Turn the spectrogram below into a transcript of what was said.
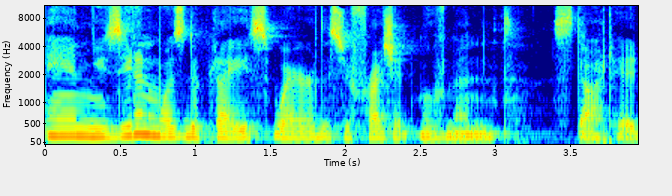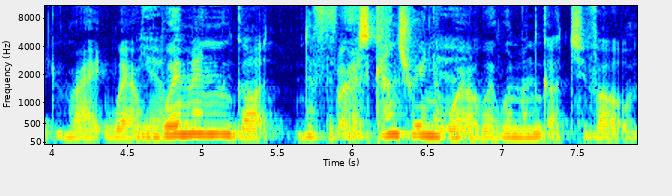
And New Zealand was the place where the suffragette movement started, right? Where Yeah. women got the first country in the yeah. world where women got to vote.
